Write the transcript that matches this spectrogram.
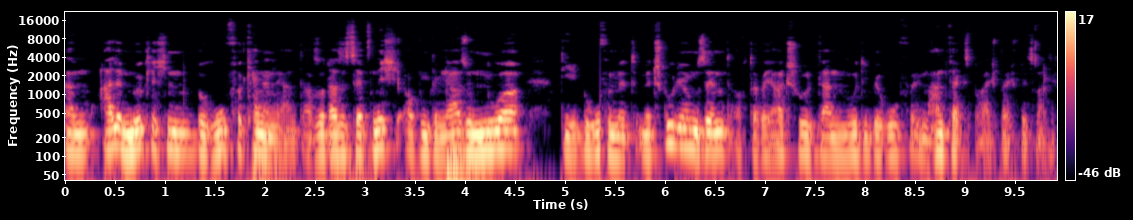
ähm, alle möglichen Berufe kennenlernt. Also dass es jetzt nicht auf dem Gymnasium nur die Berufe mit, mit Studium sind, auf der Realschule dann nur die Berufe im Handwerksbereich beispielsweise.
